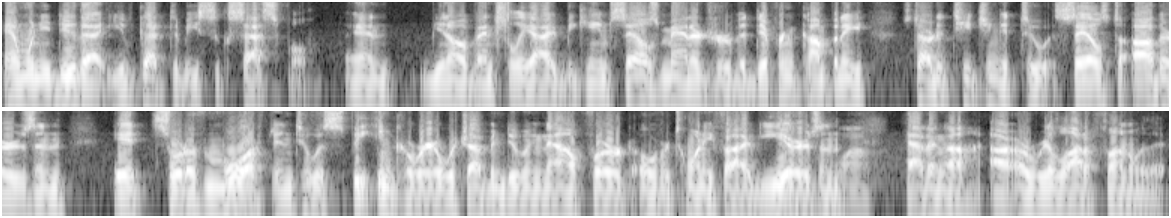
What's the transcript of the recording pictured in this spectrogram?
And when you do that, you've got to be successful. And you know, eventually, I became sales manager of a different company, started teaching it to sales to others, and it sort of morphed into a speaking career, which I've been doing now for over 25 years, and wow. having a, a real lot of fun with it.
